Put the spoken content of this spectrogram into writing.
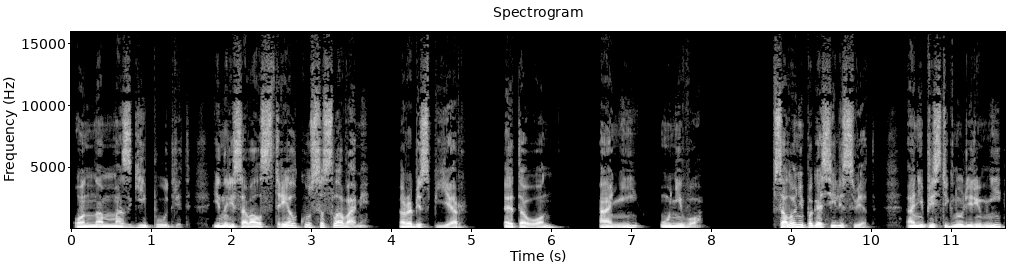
он нам мозги пудрит, и нарисовал стрелку со словами «Робеспьер, это он, они у него». В салоне погасили свет, они пристегнули ремни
